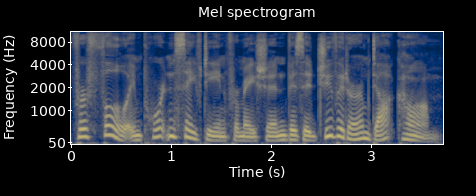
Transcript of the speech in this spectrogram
For full important safety information, visit juvederm.com.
